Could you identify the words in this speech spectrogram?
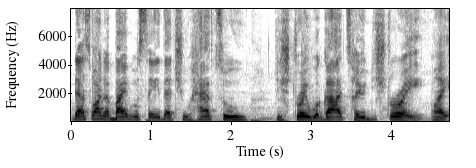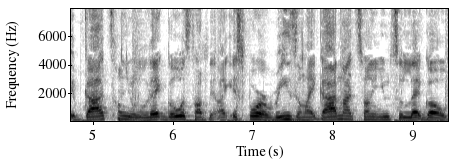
That's why the Bible say that you have to destroy what God tell you to destroy. Like if God telling you to let go of something, like it's for a reason. Like God not telling you to let go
